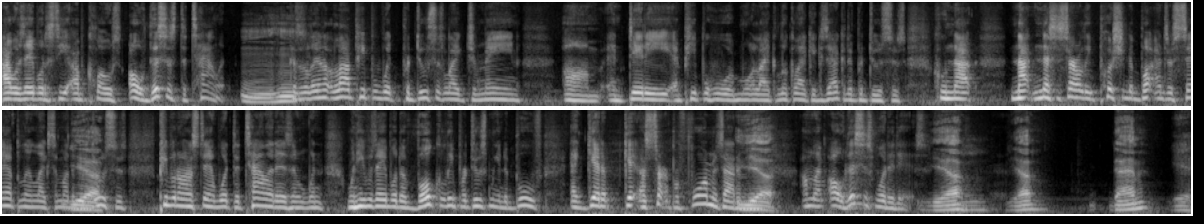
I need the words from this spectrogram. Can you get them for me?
I was able to see up close. Oh, this is the talent. Mm-hmm. Because a lot of people with producers like Jermaine um, and Diddy and people who are more like look like executive producers who not not necessarily pushing the buttons or sampling like some other Yeah. producers. People don't understand what the talent is. And when when he was able to vocally produce me in the booth and get a get a certain performance out of me, Yeah. I'm like, oh, this is what it is. Yeah. Yeah. Diamond? Yeah.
